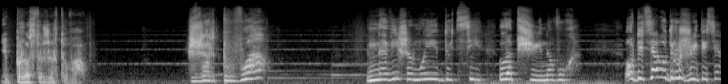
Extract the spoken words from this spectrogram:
Я просто жартував. Жартував? Навішав моїй доці лапші на вуха. Обіцяв одружитися,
